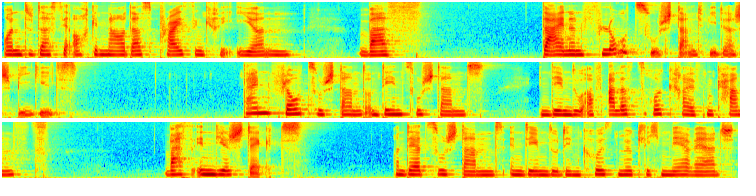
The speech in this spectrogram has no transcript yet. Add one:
und du darfst dir auch genau das Pricing kreieren, was deinen Flow-Zustand widerspiegelt. Deinen Flow-Zustand und den Zustand, in dem du auf alles zurückgreifen kannst, was in dir steckt. Und der Zustand, in dem du den größtmöglichen Mehrwert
